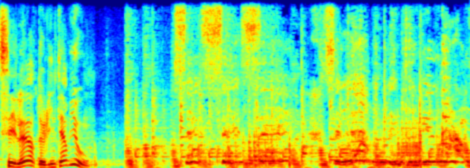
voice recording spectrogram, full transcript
C'est l'heure de l'interview. C'est, l'heure de l'interview. L'heure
